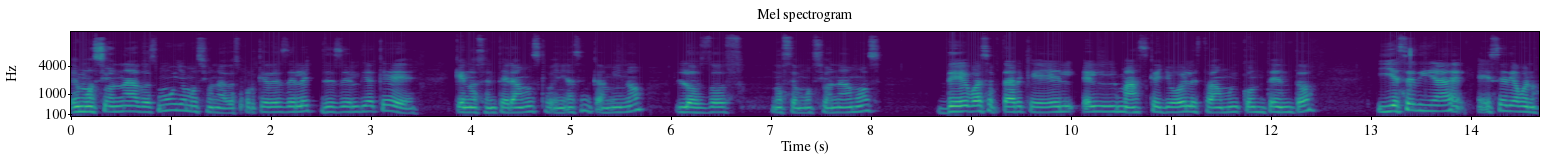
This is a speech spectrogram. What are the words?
emocionados, muy emocionados, porque desde el, desde el día que, que nos enteramos que venías en camino, los dos nos emocionamos. Debo aceptar que él, él más que yo, él estaba muy contento y ese día, ese día, bueno,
